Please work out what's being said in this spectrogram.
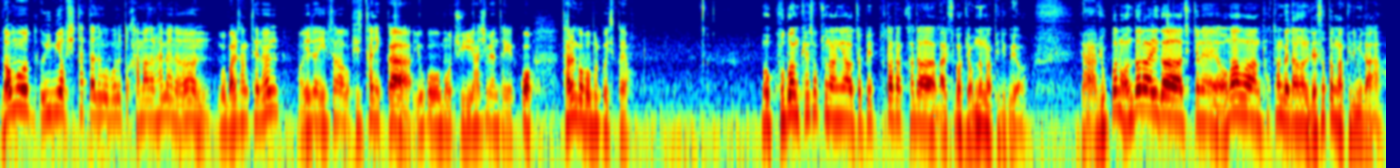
너무 의미 없이 탔다는 부분을 또 감안을 하면은 뭐 말 상태는 어, 예전에 입상하고 비슷하니까 요거 뭐 주의하시면 되겠고 다른 거 뭐 볼 거 있을까요? 뭐 9번 쾌속 순항이야 어차피 푸다닥하다 말 수밖에 없는 마필이고요. 야 6번 원더라이가 직전에 어마어마한 폭탄 배당을 냈었던 마필입니다.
